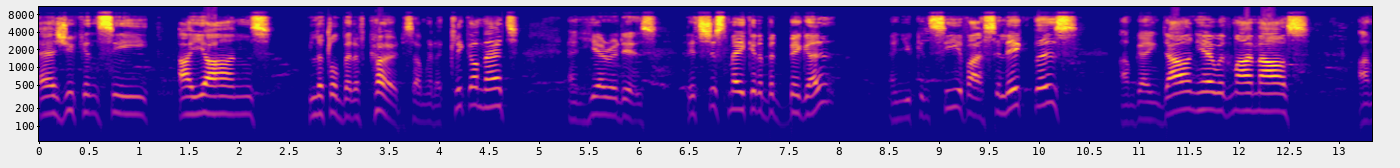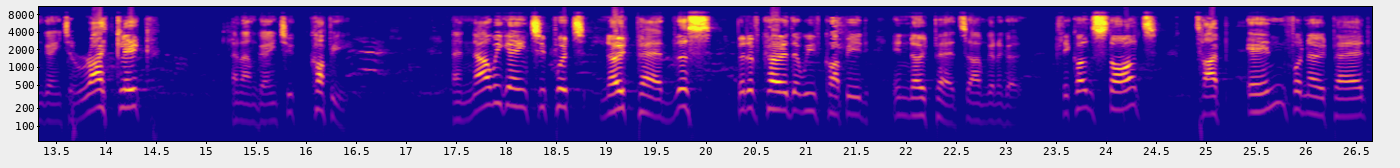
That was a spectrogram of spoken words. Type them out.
as you can see, Ayan's little bit of code. So I'm going to click on that, and here it is. Let's just make it a bit bigger, and you can see if I select this, I'm going down here with my mouse, I'm going to right click, and I'm going to copy. And now we're going to put Notepad, this bit of code that we've copied in Notepad. So I'm going to go click on Start, type N for Notepad,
